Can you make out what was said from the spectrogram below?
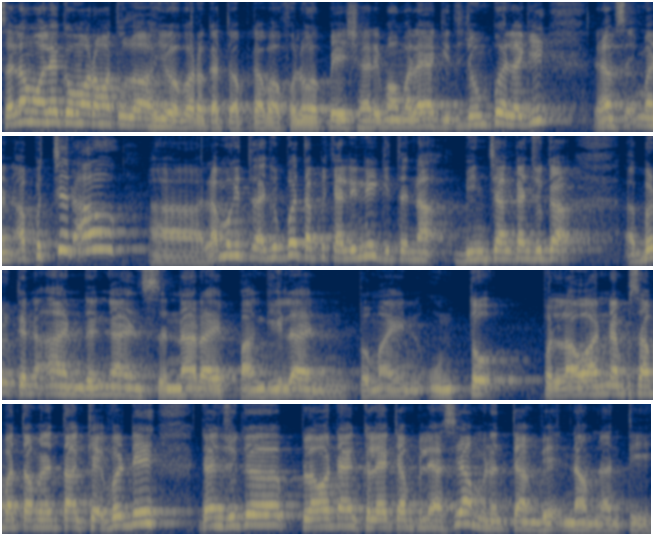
Assalamualaikum warahmatullahi wabarakatuh. Apa khabar follower page Harimau Malaya? Kita jumpa lagi dalam segmen Apa Cerau? Ha, lama kita tak jumpa tapi kali ini kita nak bincangkan juga uh, berkenaan dengan senarai panggilan pemain untuk perlawanan persahabatan menentang Cape Verde dan juga perlawanan kelayakan Piala Asia menentang Vietnam nanti.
